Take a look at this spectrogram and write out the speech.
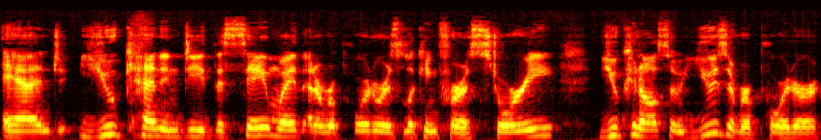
And you can indeed, the same way that a reporter is looking for a story, you can also use a reporter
